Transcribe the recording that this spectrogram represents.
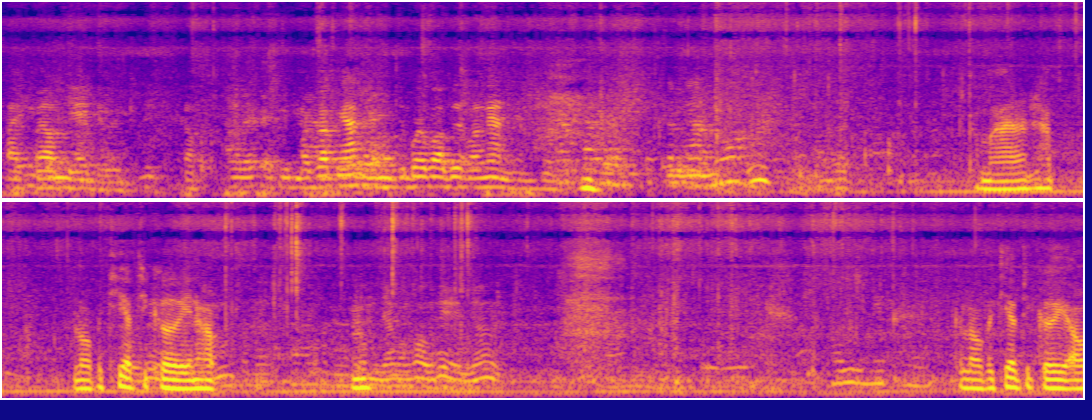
ไปไปเอาเทียนอยู่มาครับงานคือบ่อยว่าเพื่อนงานกันงานเนามาแล้วนะครับรอไปเทียบที่เคยนะครับยังของเขาเนี่ยยังก็เราไปเทียบที่เคยเอา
